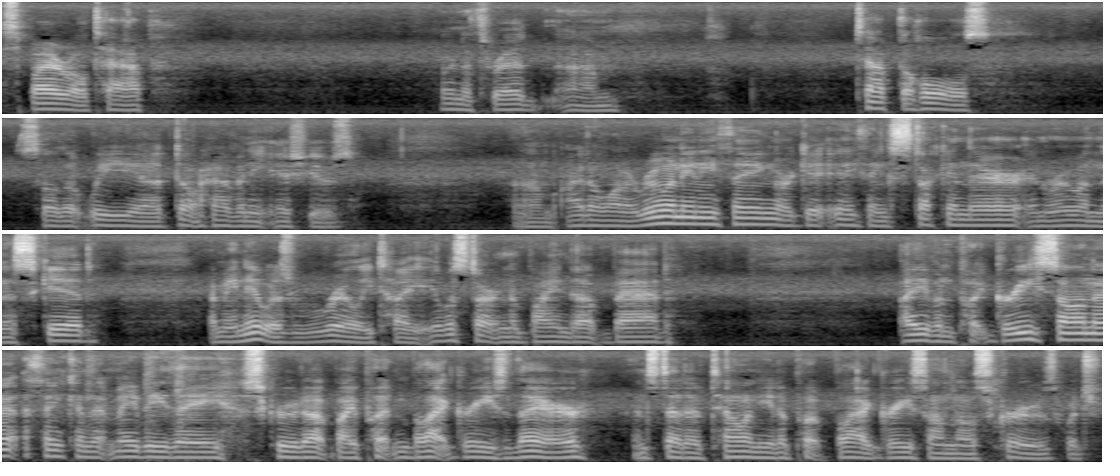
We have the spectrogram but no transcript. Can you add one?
spiral tap. We're going to thread um, tap the holes so that we uh, don't have any issues. Um, I don't want to ruin anything or get anything stuck in there and ruin the skid. I mean, it was really tight. It was starting to bind up bad. I even put grease on it, thinking that maybe they screwed up by putting black grease there instead of telling you to put black grease on those screws, which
